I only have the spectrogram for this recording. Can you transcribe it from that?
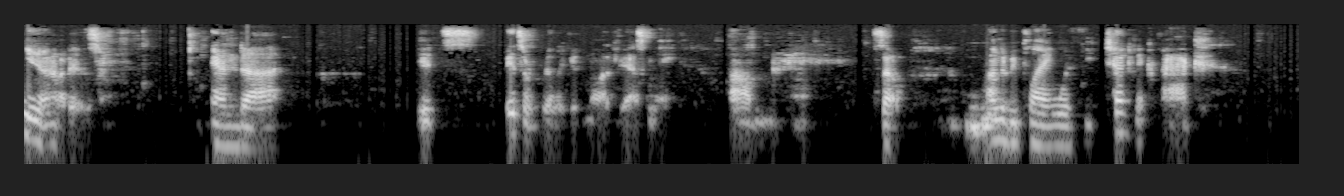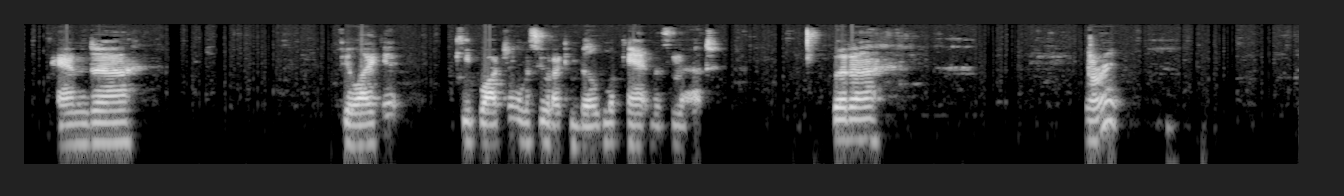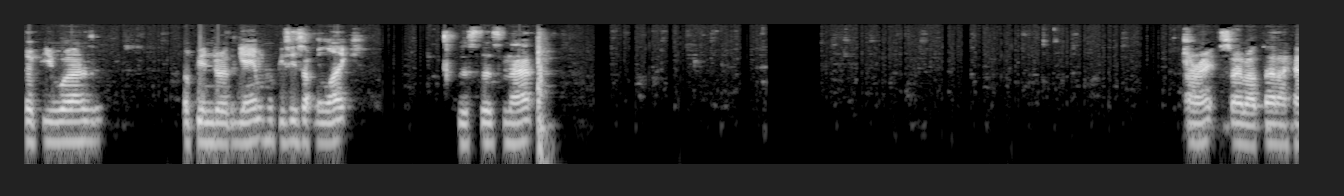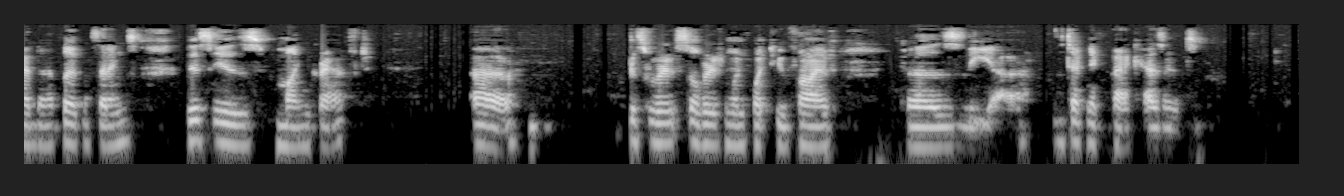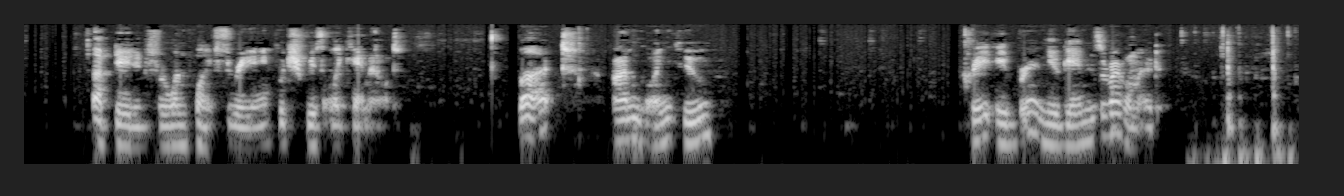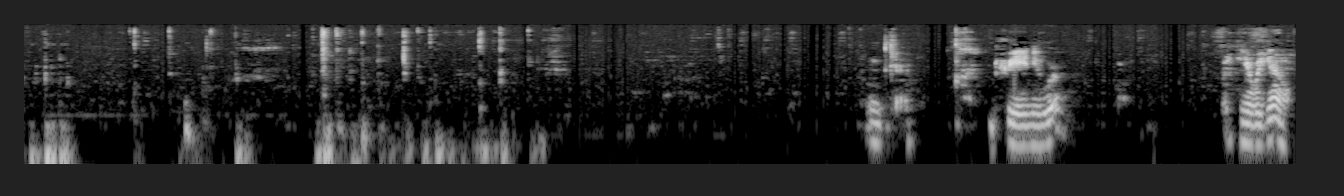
You know how it is, and uh, it's it's a really good mod if you ask me. Um, so I'm going to be playing with the Technic pack, and uh, if you like it, keep watching. I'm going to see what I can build, what can't, this and that. But, uh, alright. Hope you, uh, hope you enjoy the game. Hope you see something you like. This, this, and that. Alright, sorry about that. I had uh, played with my settings. This is Minecraft. Uh, this is still version 1.25 because the, uh, the Technic pack hasn't updated for 1.3, which recently came out. But I'm going to create a brand new game in survival mode. Okay. Create a new world. Here we go.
